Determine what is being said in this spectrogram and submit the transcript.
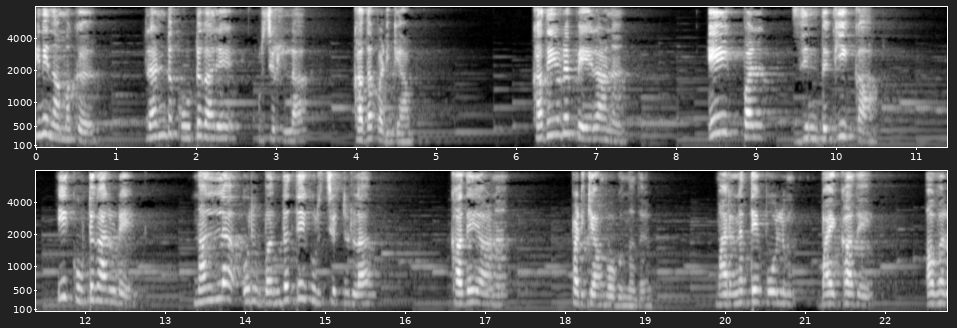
ഇനി നമുക്ക് രണ്ട് കൂട്ടുകാരെ കുറിച്ചിട്ടുള്ള കഥ പഠിക്കാം കഥയുടെ പേരാണ് ഏക് പൽ ജിന്ദഗി കാ ഈ കൂട്ടുകാരുടെ നല്ല ഒരു ബന്ധത്തെ കുറിച്ചിട്ടുള്ള കഥയാണ് പഠിക്കാൻ പോകുന്നത് മരണത്തെ പോലും ഭയക്കാതെ അവർ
